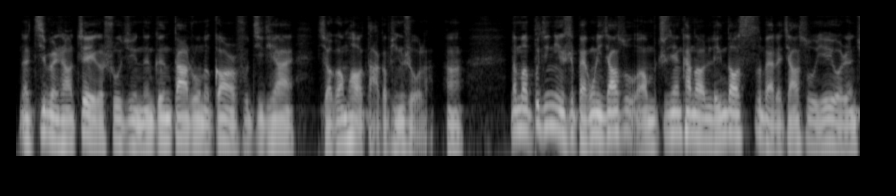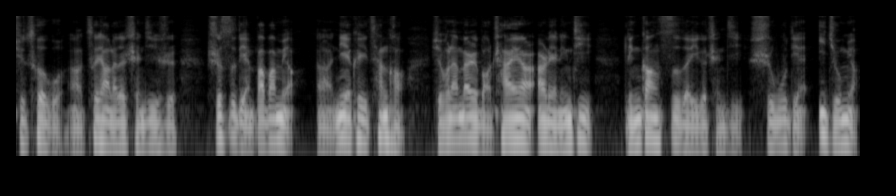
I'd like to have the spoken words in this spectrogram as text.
那基本上这个数据能跟大众的高尔夫 GTI 小钢炮打个平手了啊。那么不仅仅是百公里加速啊，我们之前看到零到四百的加速也有人去测过啊，测下来的成绩是十四点八八秒啊，你也可以参考雪佛兰迈锐宝 x A 二二点零 T 零杠四的一个成绩十五点一九秒，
